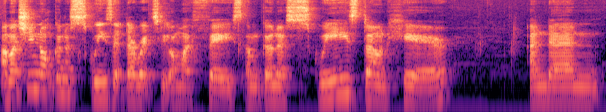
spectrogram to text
I'm actually not gonna squeeze it directly on my face. I'm gonna squeeze down here and then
